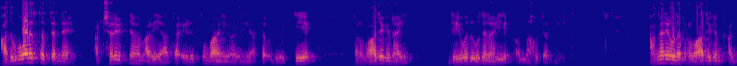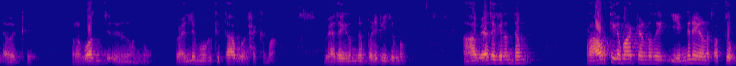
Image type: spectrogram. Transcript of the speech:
അതുപോലത്തെ തന്നെ അക്ഷരവിജ്ഞാനം അറിയാത്ത എഴുത്തും വാരിയും അറിയാത്ത ഒരു വ്യക്തിയെ പ്രവാചകനായി ദൈവദൂതനായി അള്ളാഹു തിരഞ്ഞെടുത്തു. അങ്ങനെയുള്ള പ്രവാചകൻ അവർക്ക് പ്രബോധനം വന്നു. വല്യ മൂന്ന് കിതാബുൽ ഹക്കമ വേദഗ്രന്ഥം പഠിപ്പിക്കുന്നു. ആ വേദഗ്രന്ഥം പ്രാവർത്തികമാക്കേണ്ടത് എങ്ങനെയുള്ള തത്വം?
